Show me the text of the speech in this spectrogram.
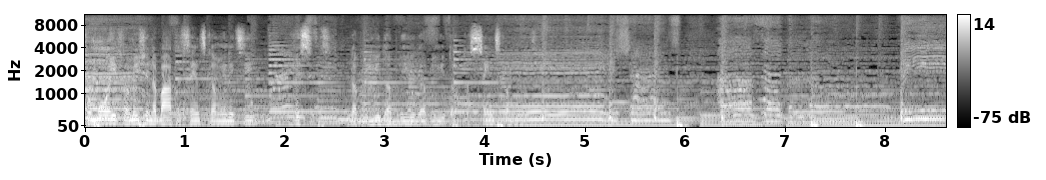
For more information about the Saints Community, visit www.saintscommunity.com.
